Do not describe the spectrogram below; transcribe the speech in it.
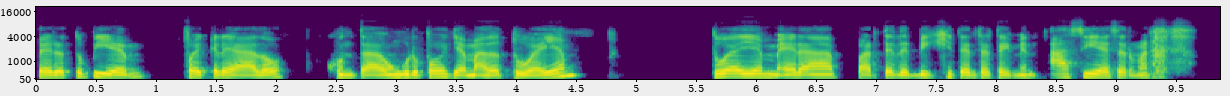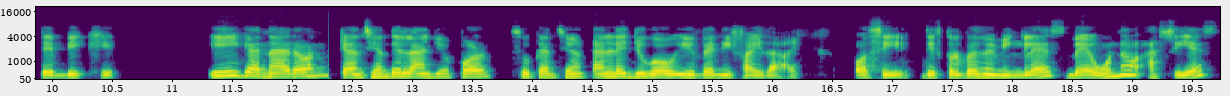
Pero 2PM fue creado junto a un grupo llamado 2AM. 2AM era parte de Big Hit Entertainment, así es, hermanas, de Big Hit y ganaron canción del año por su canción Can't Let You Go Even If I Die. O sí, discúlpenme mi inglés, B1, así es.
